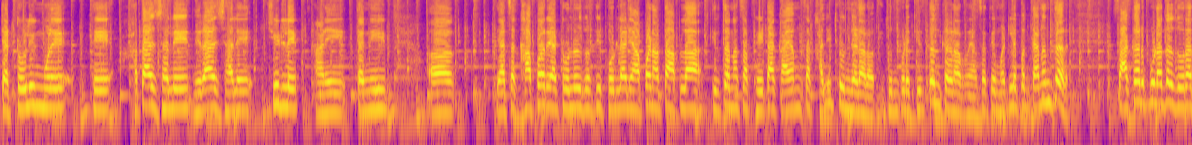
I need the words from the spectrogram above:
त्या ट्रोलिंगमुळे ते हताश झाले निराश झाले चिडले आणि त्यांनी याचं खापर या ट्रोलर्सवरती फोडलं आणि आपण आता आपला कीर्तनाचा फेटा कायमचा खाली ठेवून देणार आहोत. इथून पुढे कीर्तन करणार नाही असं ते म्हटले. पण त्यानंतर साखरपुडा तर जोरात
